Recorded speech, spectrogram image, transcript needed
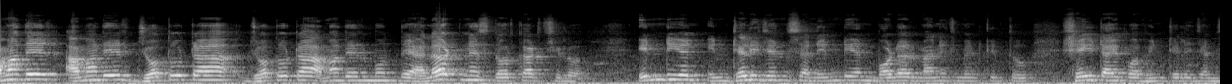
আমাদের আমাদের যতটা যতটা আমাদের মধ্যে অ্যালার্টনেস দরকার ছিল Indian intelligence and Indian border management কিন্তু সেই টাইপ অফ ইন্টেলিজেন্স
